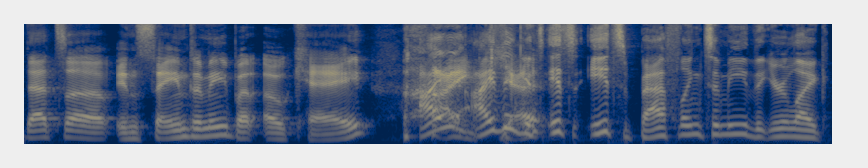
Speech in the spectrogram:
That's uh insane to me, but okay. I, I I, think it's it's it's baffling to me that you're like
